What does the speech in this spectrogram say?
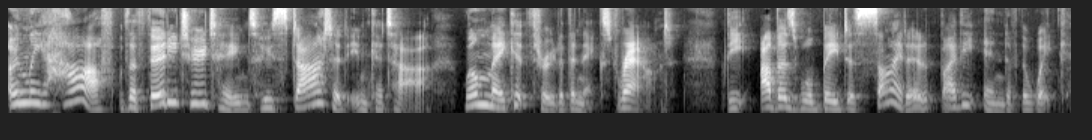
Only half of the 32 teams who started in Qatar will make it through to the next round. The others will be decided by the end of the week.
